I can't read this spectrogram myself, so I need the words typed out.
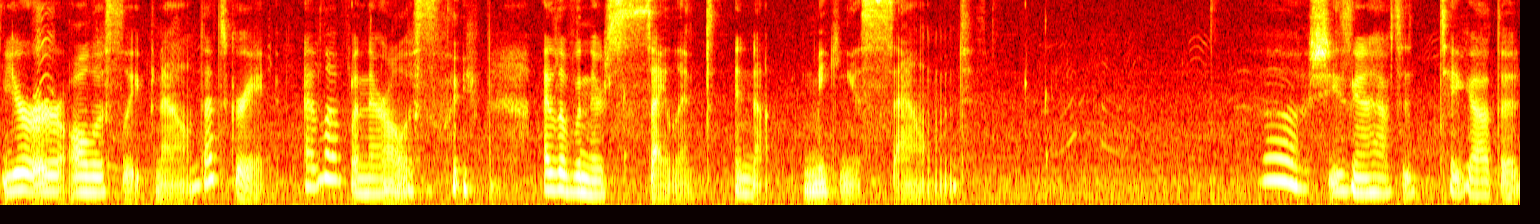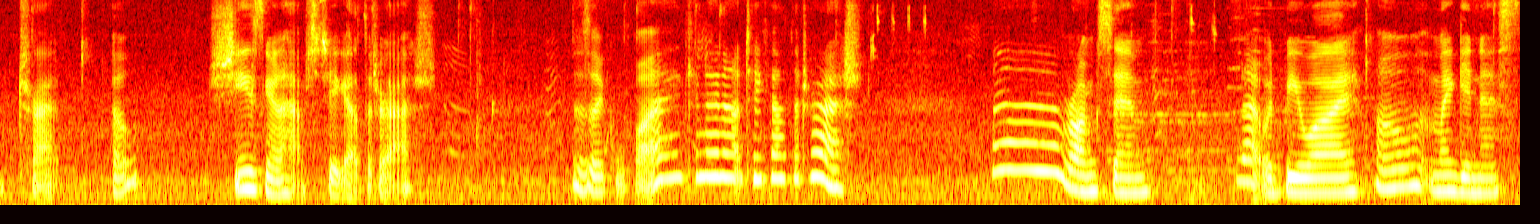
You're all asleep now. That's great. I love when they're all asleep. I love when they're silent and not making a sound. Oh, she's gonna have to take out the trash. Oh, she's gonna have to take out the trash. I was like, why can I not take out the trash? Ah, wrong sim. That would be why. Oh my goodness.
